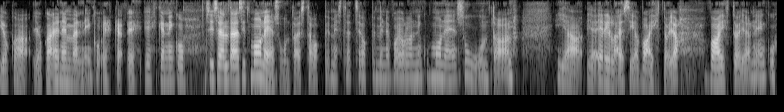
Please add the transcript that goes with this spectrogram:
joka, joka enemmän niin kuin ehkä, eh, ehkä niin kuin sisältää sit moneen suuntaista oppimista, että se oppiminen voi olla niin kuin moneen suuntaan ja, ja erilaisia vaihtoja, vaihtoja niin kuin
